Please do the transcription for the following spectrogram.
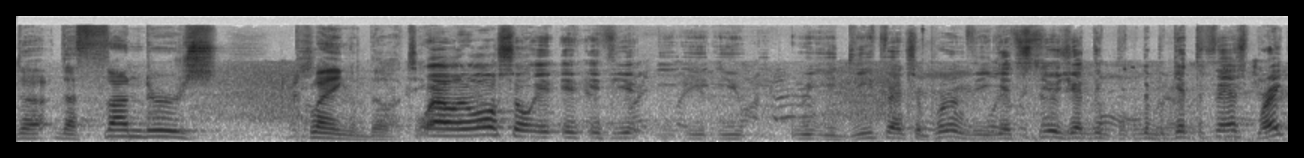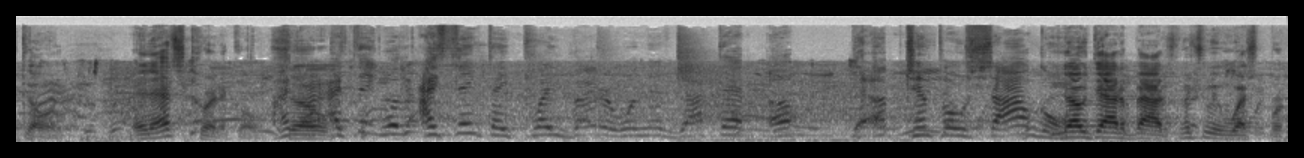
the, the Thunder's playing ability. Well, and also if, if, if you, you you with your defense improves, you get steals, you have to, to get the fast break going, and that's critical. I, So I, I think well, I think they play better when they've got that up the up tempo style going. no doubt about it, especially with Westbrook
